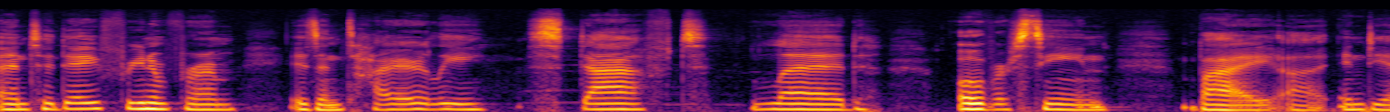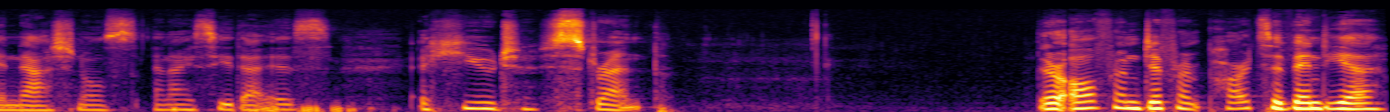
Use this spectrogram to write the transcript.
And today, Freedom Firm is entirely staffed, led, overseen by uh, Indian nationals, and I see that as a huge strength. They're all from different parts of India,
